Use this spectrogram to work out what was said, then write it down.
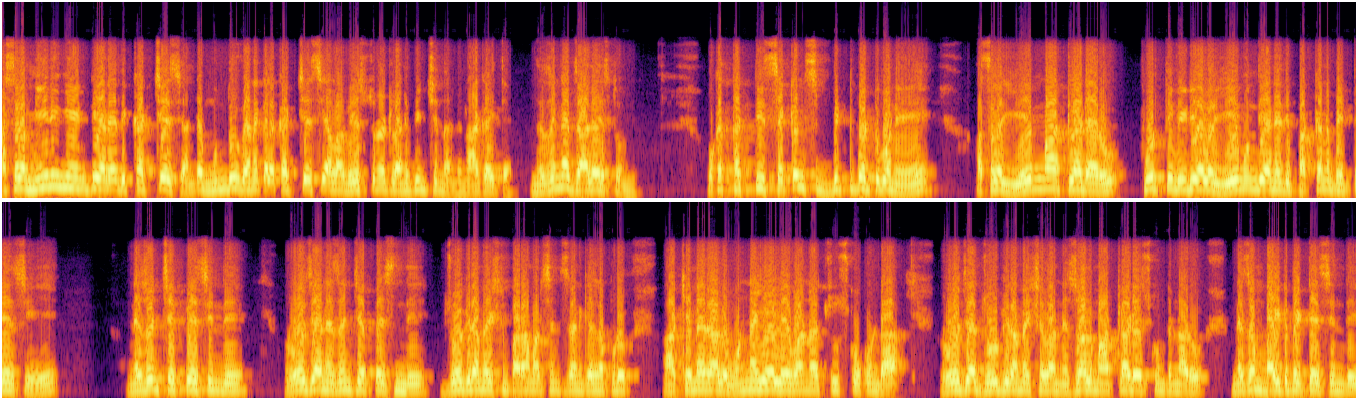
అసలు మీనింగ్ ఏంటి అనేది కట్ చేసి అంటే ముందు వెనకల కట్ చేసి అలా వేస్తున్నట్లు అనిపించిందండి నాకైతే. నిజంగా జాలేస్తుంది. ఒక థర్టీ సెకండ్స్ బిట్ పట్టుకొని అసలు ఏం మాట్లాడారు? పూర్తి వీడియోలో ఏముంది అనేది పక్కన పెట్టేసి నిజం చెప్పేసింది. రోజా నిజం చెప్పేసింది. జోగి రమేష్ని పరామర్శించడానికి వెళ్ళినప్పుడు ఆ కెమెరాలు ఉన్నాయో లేవో చూసుకోకుండా రోజా జోగి రమేష్ అలా నిజాలు మాట్లాడేసుకుంటున్నారు. నిజం బయట పెట్టేసింది.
